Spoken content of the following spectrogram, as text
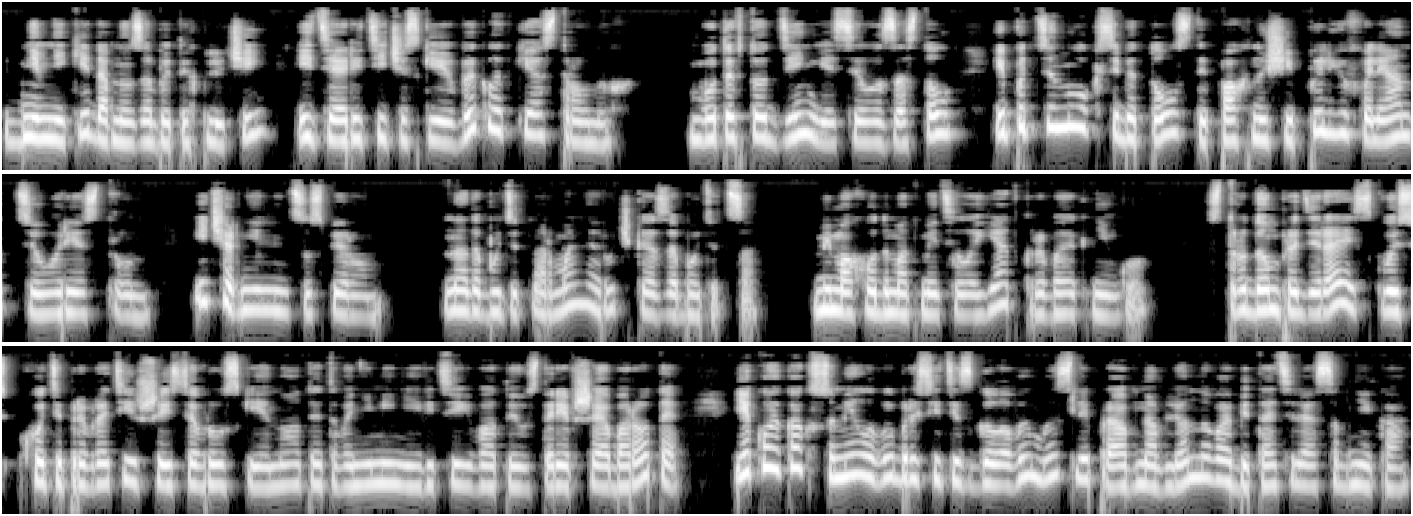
дневники давно забытых ключей и теоретические выкладки о струнах. Вот и в тот день я села за стол и подтянула к себе толстый, пахнущий пылью фолиант «Теория струн» и чернильницу с пером. Надо будет нормальной ручкой озаботиться. Мимоходом отметила я, открывая книгу. С трудом продираясь сквозь хоть и превратившиеся в русские, но от этого не менее витиеватые устаревшие обороты, я кое-как сумела выбросить из головы мысли про обновленного обитателя особняка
